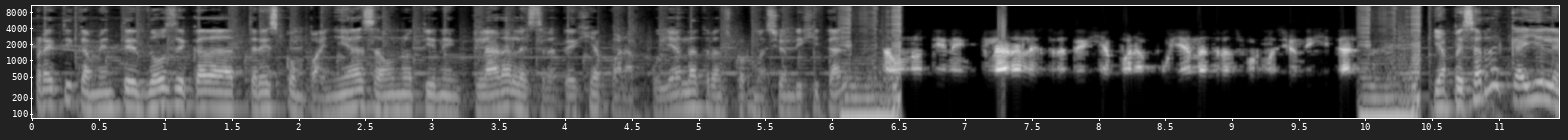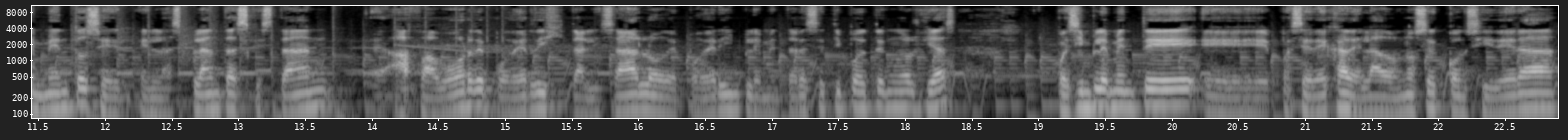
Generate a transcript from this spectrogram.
prácticamente dos de cada tres compañías aún no tienen clara la estrategia para apoyar la transformación digital. Y a pesar de que hay elementos en, las plantas que están eh, a favor de poder digitalizarlo, de poder implementar ese tipo de tecnologías, pues simplemente eh, pues se deja de lado, no se considera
